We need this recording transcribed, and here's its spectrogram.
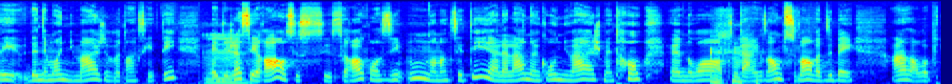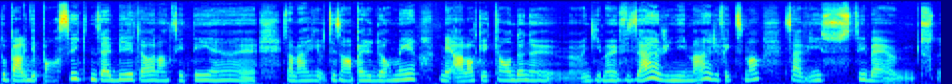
Donnez-moi une image de votre anxiété. Mais Mm. déjà, c'est rare. C'est- rare qu'on se dise, Hum, mon anxiété, elle a l'air d'un gros nuage, mettons, euh, noir, par exemple. Souvent, on va dire, ben, hein, on va plutôt parler des pensées qui nous habitent. Ah, l'anxiété, hein, euh, ça m'arrive, ça empêche de dormir. Mais alors que quand on donne un, un, guillemets, un visage, une image, effectivement, ça vient susciter ben, tout,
